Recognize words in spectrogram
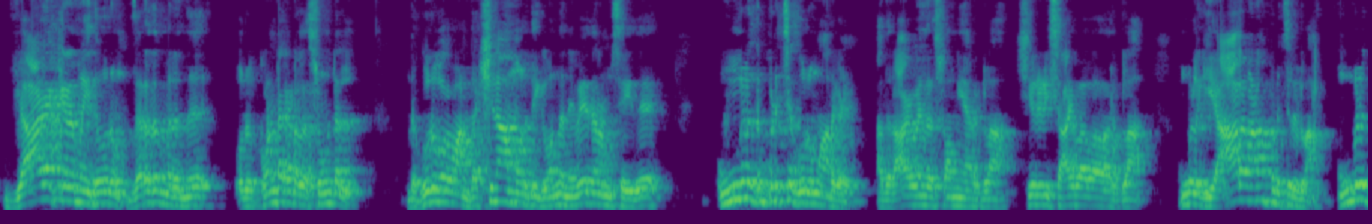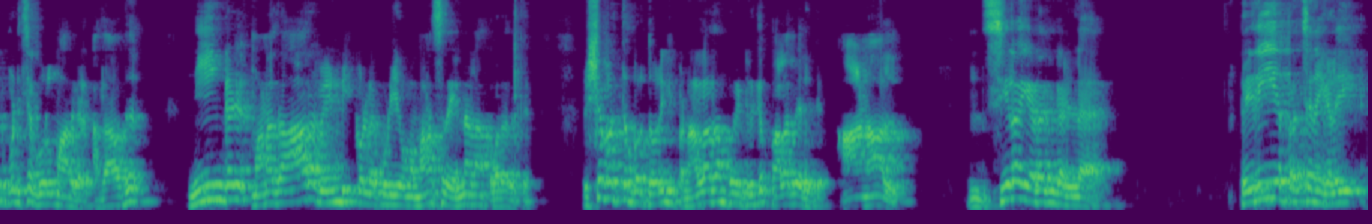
வியாழக்கிழமை தோறும் விரதம் இருந்து ஒரு கொண்டக்கடலை சுண்டல் இந்த குரு பகவான் தட்சிணாமூர்த்திக்கு வந்து நிவேதனம் செய்து உங்களுக்கு பிடிச்ச குருமார்கள் அது ராகவேந்திர சுவாமியா இருக்கலாம் ஷீரடி சாய்பாபாவா இருக்கலாம் உங்களுக்கு யாரை வேணா பிடிச்சிருக்கலாம். உங்களுக்கு பிடிச்ச குருமார்கள் அதாவது நீங்கள் மனதார வேண்டிக் கொள்ளக்கூடிய உங்க மனசுல என்னெல்லாம் குறை இருக்கு. ரிஷபத்தை பொறுத்த வரைக்கும் இப்ப நல்லா தான் போயிட்டு இருக்கு பல பேருக்கு. ஆனால் சில இடங்கள்ல பெரிய பிரச்சனைகளை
